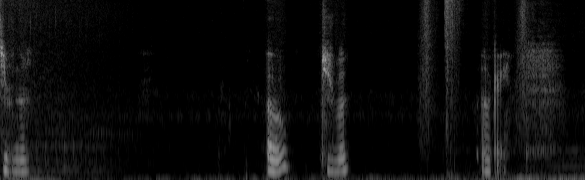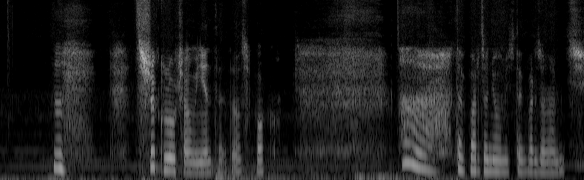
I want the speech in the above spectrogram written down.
dziwne. O, czyżby? Okej. Hmm. Trzy klucze ominięte, to spoko. Tak bardzo nie umieć, tak bardzo namić.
